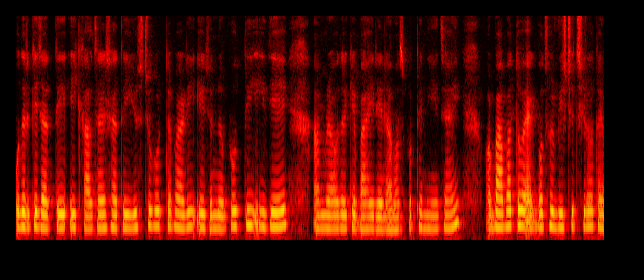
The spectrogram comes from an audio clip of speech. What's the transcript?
ওদেরকে যাতে এই কালচারের সাথে ইউজ করতে পারি, এই জন্য প্রতি ঈদে আমরা ওদেরকে বাইরে নামাজ পড়তে নিয়ে যাই। আর বাবা তো এক বছর বৃষ্টি ছিল, তাই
